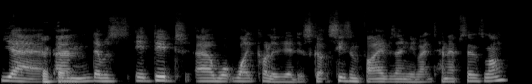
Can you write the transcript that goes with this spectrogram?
Yeah. Okay. Um, there was. It did uh, what White Collar did. It's got season five is only like ten episodes long.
